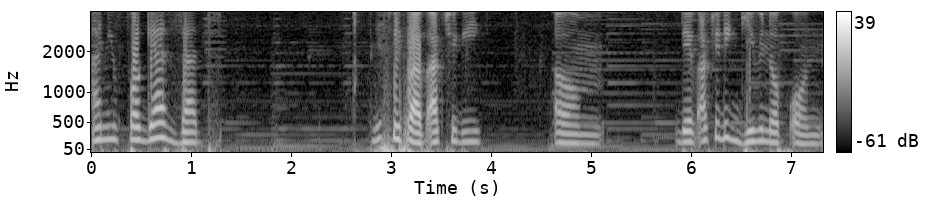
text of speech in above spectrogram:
and you forget that these people have actually, um, they've actually given up on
